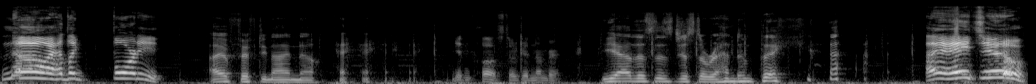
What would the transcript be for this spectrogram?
No, I had like 40! I have 59 now. Getting close to a good number. yeah, this is just a random thing. I hate you!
